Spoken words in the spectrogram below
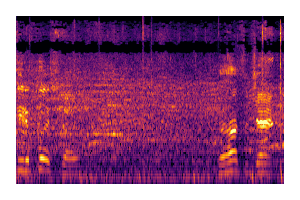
See the push though. The hustle, Jack.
